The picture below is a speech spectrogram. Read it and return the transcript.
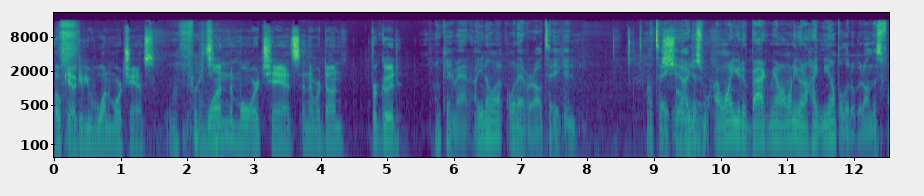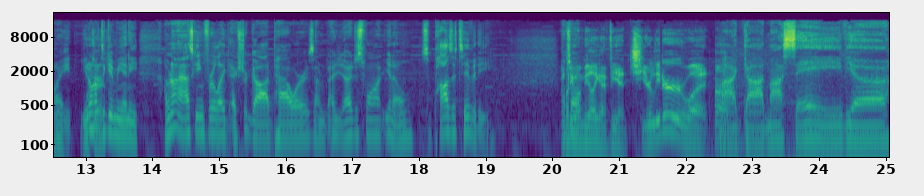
Okay, I'll give you one more chance. One more chance. One more chance, and then we're done for good. Okay, man. Uh, You know what? Whatever. I'll take it. I'll take it. I just I want you to back me up. I want you to hype me up a little bit on this fight. You don't have to give me any. I'm not asking for like extra god powers. I'm I, I just want you know some positivity. What do you Actually, want me like be a cheerleader or what? Oh, my God, my Savior,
